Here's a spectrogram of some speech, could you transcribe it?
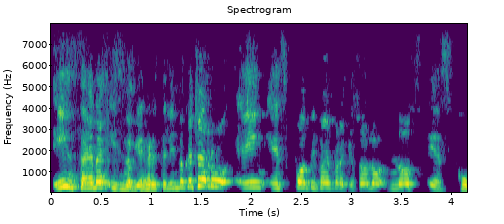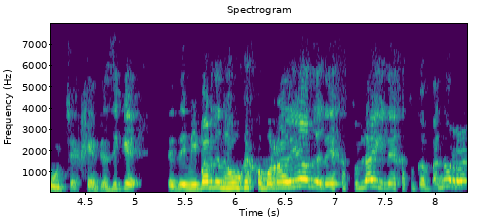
Instagram, y si no quieres ver este lindo cacharro, en Spotify para que solo nos escuche, gente. Así que desde mi parte nos buscas como Radio le dejas tu like, le dejas tu campanorra,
